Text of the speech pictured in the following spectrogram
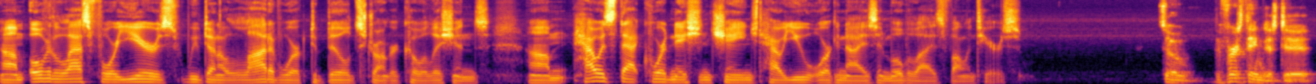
Um, over the last four years, we've done a lot of work to build stronger coalitions. Um, how has that coordination changed how you organize and mobilize volunteers? So, the first thing, just to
